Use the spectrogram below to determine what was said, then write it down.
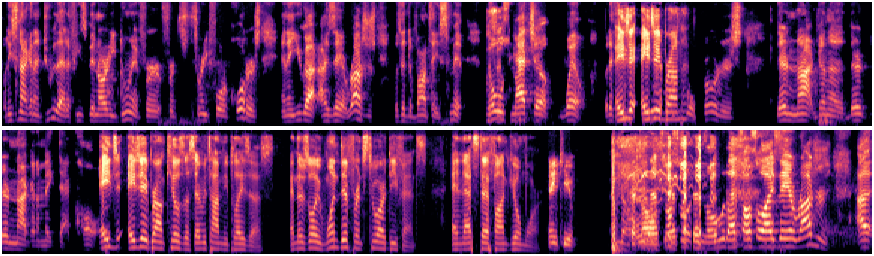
but he's not going to do that if he's been already doing it for for three four quarters, and then you got Isaiah Rodgers with a DeVonta Smith. Listen. Those match up well, but if AJ AJ do it for Brown, four quarters, they're not gonna they're they're not gonna make that call. AJ AJ Brown kills us every time he plays us, and there's only one difference to our defense, and that's Stephon Gilmore. Thank you. No, That's all- that's also no, that's also Isaiah Rodgers. Uh,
